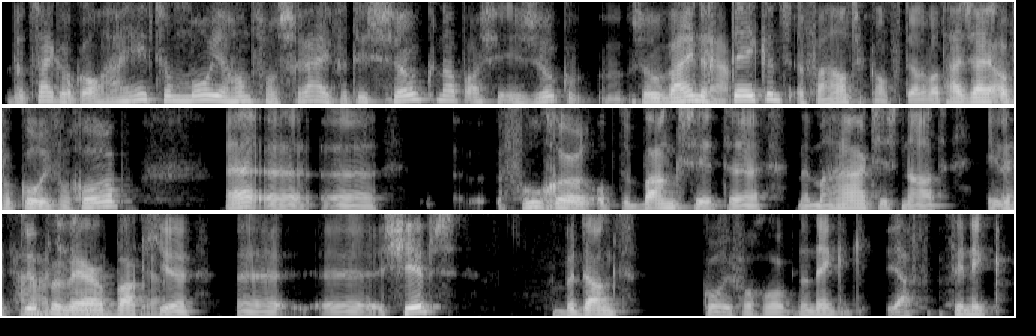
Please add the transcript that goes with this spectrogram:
Dat zei ik ook al. Hij heeft zo'n mooie hand van schrijven. Het is zo knap als je in zulke, zo weinig Ja. tekens een verhaaltje kan vertellen. Wat hij zei over Corrie van Gorp. Hè, eh, eh, vroeger op de bank zitten met mijn haartjes nat. In Met een Tupperware bakje eh, eh, chips. Bedankt Corrie van Gorp. Dan denk ik, ja, vind ik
